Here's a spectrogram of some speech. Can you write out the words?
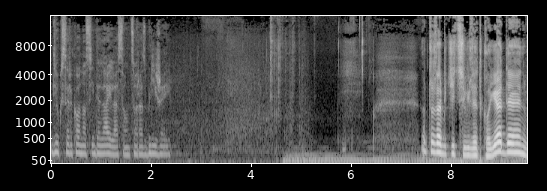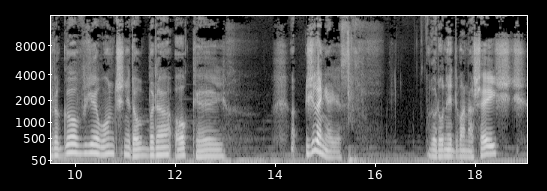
Duke Serkonos i Delilah są coraz bliżej. No to zabici cywile tylko jeden, wrogowie, łącznie, dobra, okej. No, źle nie jest. Runy 2 na 6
